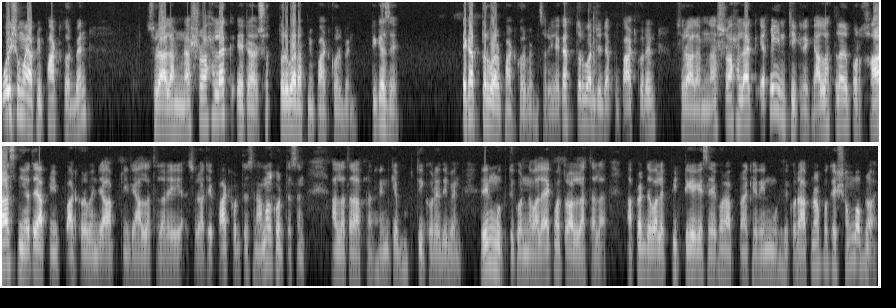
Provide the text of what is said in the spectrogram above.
ওই সময় আপনি পাঠ করবেন। সুরা আলাম নাসরাহ লাক, এটা সত্তরবার আপনি পাঠ করবেন, ঠিক আছে? একাত্তর বার পাঠ করবেন সরি একাত্তর বার যদি আপনি পাঠ করেন, সুরা আলম নাসরাহ লাক একই ঠিক রেখে, আল্লাহ তালার উপর খাস নিয়তে আপনি পাঠ করবেন যে, আপনি যে আল্লাহ তালার এই সুরাতে পাঠ করতেছেন, আমল করতেছেন, আল্লাহ তালা আপনার ঋণকে মুক্তি করে দিবেন। ঋণ মুক্তি করনেওয়ালা একমাত্র আল্লাহ তালা আপনার দেওয়ালে পিঠ টিকে গেছে, এখন আপনাকে ঋণ মুক্তি করা আপনার পক্ষে সম্ভব নয়।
